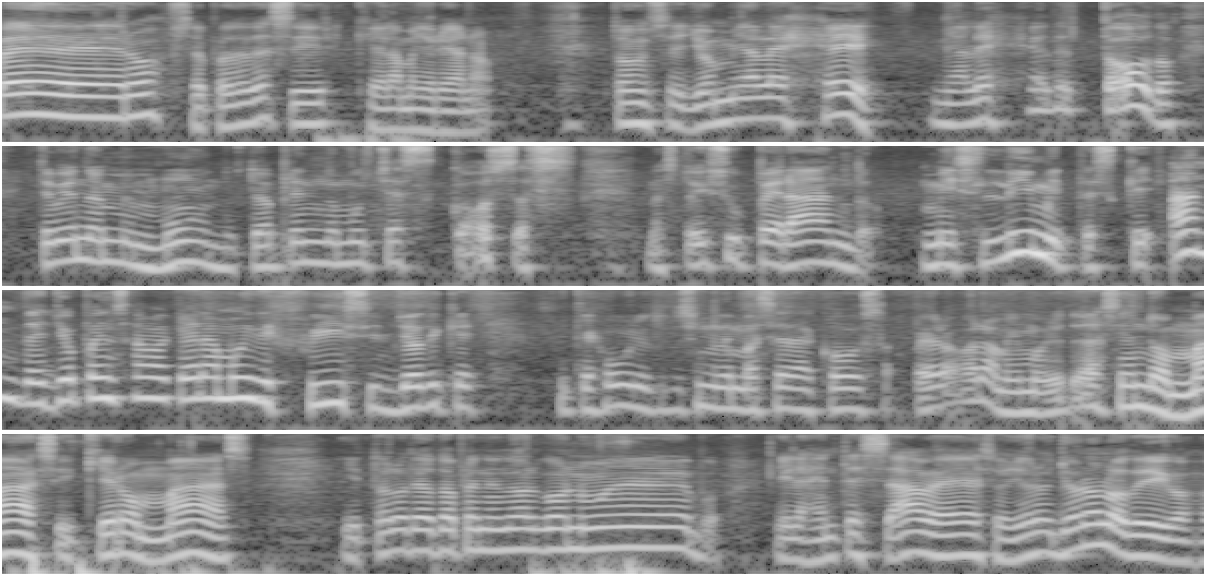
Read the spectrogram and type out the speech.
pero se puede decir que la mayoría no. Entonces yo me alejé, me alejé de todo. Estoy viendo en mi mundo, estoy aprendiendo muchas cosas, me estoy superando mis límites que antes yo pensaba que era muy difícil. Yo dije, que Julio, tú estás haciendo demasiada cosa, pero ahora mismo yo estoy haciendo más y quiero más. Y todos los días estoy aprendiendo algo nuevo. Y la gente sabe eso. Yo, yo no lo digo,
